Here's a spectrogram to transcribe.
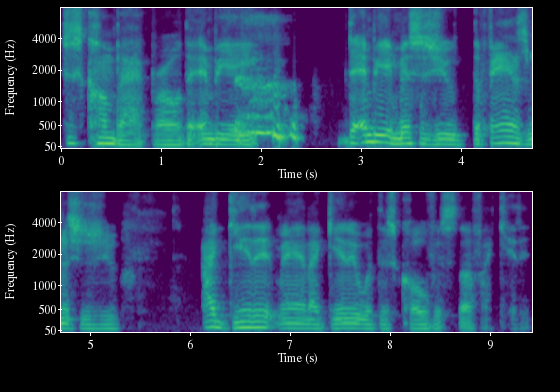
Just come back, bro. The NBA, the NBA misses you. The fans misses you. I get it, man. I get it with this COVID stuff. I get it.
